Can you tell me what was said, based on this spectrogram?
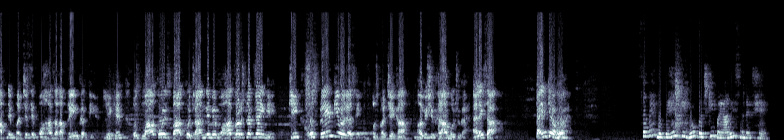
अपने बच्चे से बहुत ज़्यादा प्रेम करती है। लेकिन उस माँ को इस बात को जानने में बहुत वर्ष लग जाएँगे कि उस प्रेम की वजह से उस बच्चे का भविष्य खराब हो चुका है। एलेक्सा टाइम क्या हुआ है? समय दोपहर के दो बज के बयालीस मिनट है।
